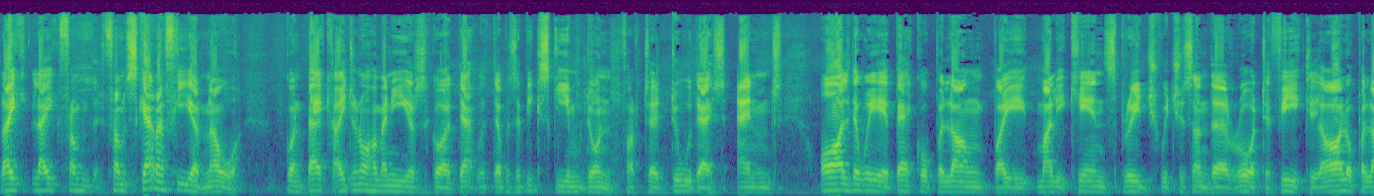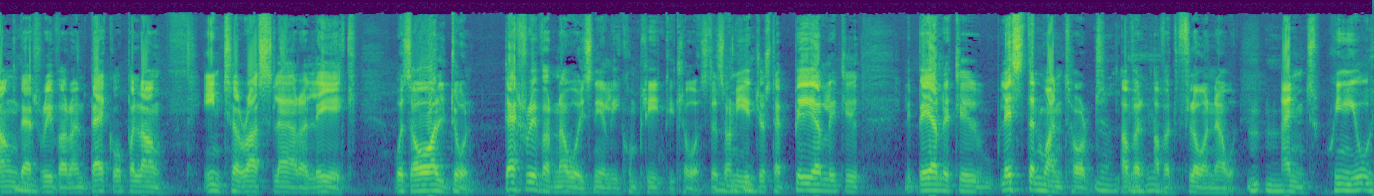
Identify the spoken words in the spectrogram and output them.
Like like from from Scariff here now, going back, I don't know how many years ago that was there was a big scheme done for to do that, and all the way back up along by Molly Kane's Bridge, which is on the road to Feakle, all up along that river and back up along into Rosslara Lake was all done. That river now is nearly completely closed. There's only mm-hmm. just a bare little bare little less than one third Yeah, of it yeah. of it flowing now. And when you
